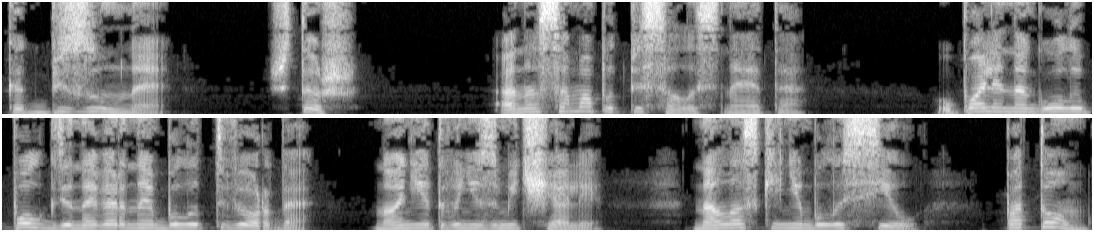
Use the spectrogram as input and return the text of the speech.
как безумная. Что ж, она сама подписалась на это. Упали на голый пол, где, наверное, было твердо, но они этого не замечали. На ласке не было сил. Потом.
